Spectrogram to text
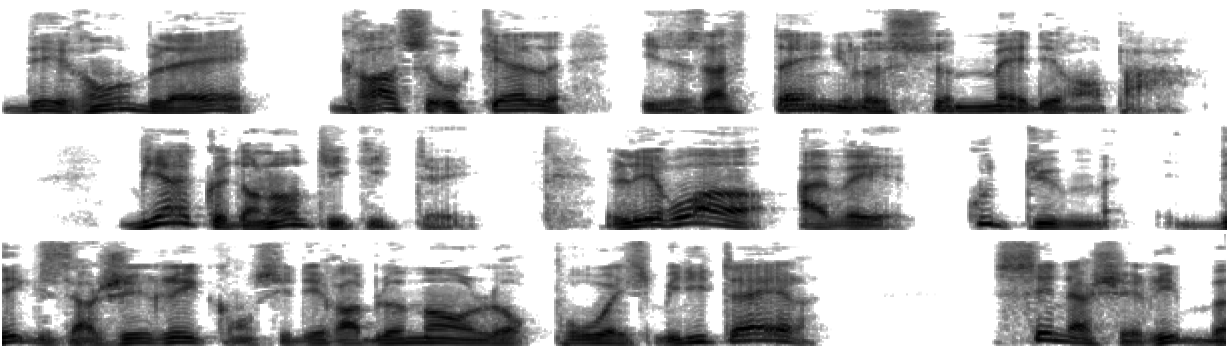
des remblais grâce auxquels ils atteignent le sommet des remparts. Bien que dans l'Antiquité, les rois avaient coutume d'exagérer considérablement leur prouesse militaire, Sénachérib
